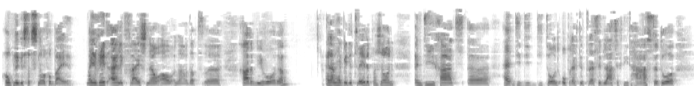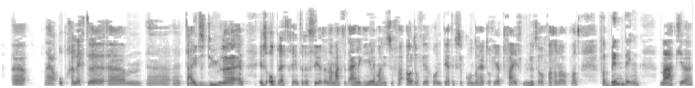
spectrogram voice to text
Hopelijk is dat snel voorbij. Maar je weet eigenlijk vrij snel al, nou dat gaat het niet worden. En dan heb je de tweede persoon. En die gaat, die, die, die toont oprecht interesse. Die laat zich niet haasten door nou ja, opgelegde um, uh, tijdsduren en is oprecht geïnteresseerd. En dan maakt het eigenlijk helemaal niet zoveel uit of je gewoon 30 seconden hebt of je hebt 5 minuten of wat dan ook. Want verbinding maak je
